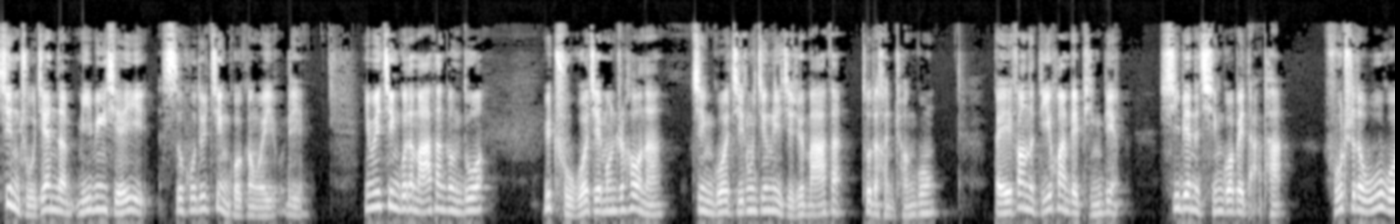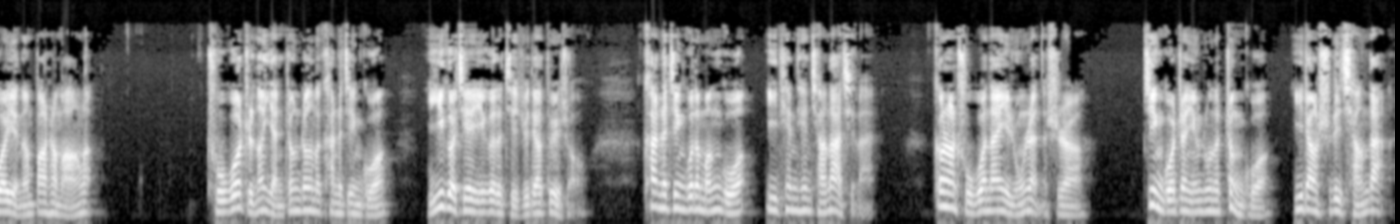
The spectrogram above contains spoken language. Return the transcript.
晋楚间的弭兵协议似乎对晋国更为有利，因为晋国的麻烦更多。与楚国结盟之后呢，晋国集中精力解决麻烦，做得很成功。北方的敌患被平定，西边的秦国被打怕，扶持的吴国也能帮上忙了。楚国只能眼睁睁地看着晋国一个接一个的解决掉对手，看着晋国的盟国一天天强大起来。更让楚国难以容忍的是，晋国阵营中的郑国。依仗实力强大，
